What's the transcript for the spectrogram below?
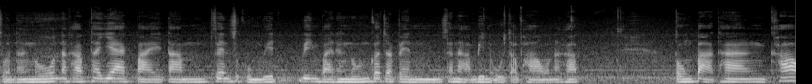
ส่วนทางนู้นนะครับ ถ้าแยกไปตามเส้นสุขุมวิทวิ่งไปทางนู้นก็จะเป็นสนามบินอุตภเปานะครับ ตรงป่ากทางเข้า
